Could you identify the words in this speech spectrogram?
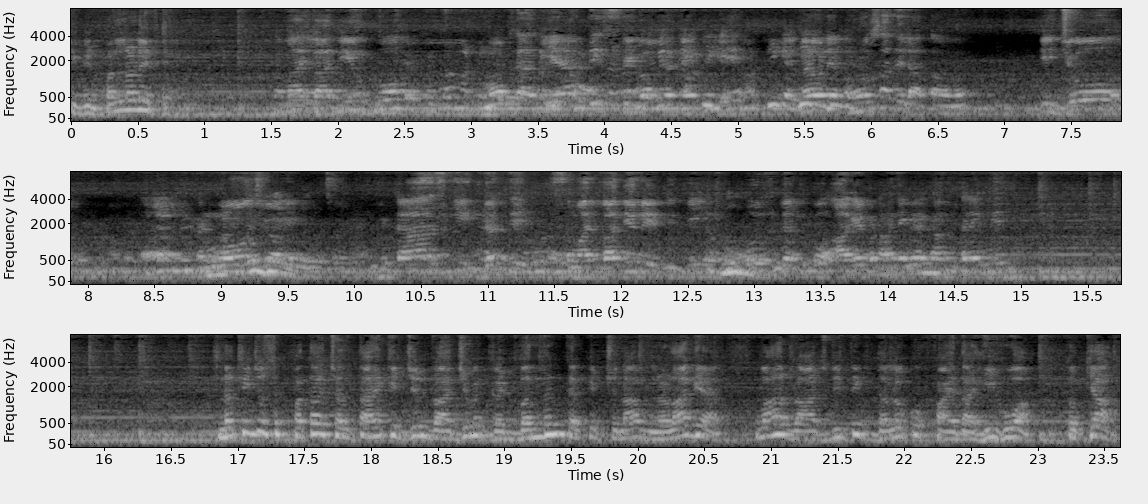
टिकट पर लड़े थे। समाजवादियों को मौका दिया लिए। मैं उन्हें भरोसा दिलाता हूँ कि जो कन्नौज विकास की गति समाजवादियों ने दी थी, उस गति को आगे बढ़ाने का काम करेंगे। नतीजों से पता चलता है कि जिन राज्यों में गठबंधन करके चुनाव लड़ा गया, वहाँ राजनीतिक दलों को फ़ायदा ही हुआ। तो क्या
